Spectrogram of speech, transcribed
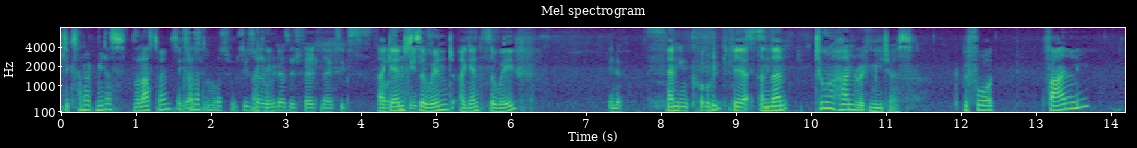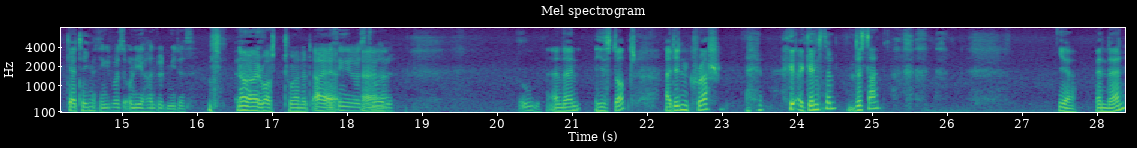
600 meters. The last swim, The 600 last one was 600 Okay. meters. It felt like six against meters the wind, against the wave. in a And- fucking cold. Yeah, and then 200 meters before finally getting I think it was only 100 meters. No, no, it was 200. I, I think it was uh, 200. Ooh. And then he stopped. I didn't crush against him this time. yeah. And then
